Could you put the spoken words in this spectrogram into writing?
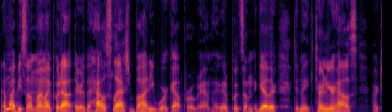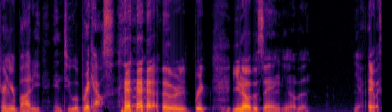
that might be something I might put out there. The house slash body workout program. I'm gonna put something together to make turn your house or turn your body into a brick house or brick. You know the saying. You know the yeah. Anyways,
